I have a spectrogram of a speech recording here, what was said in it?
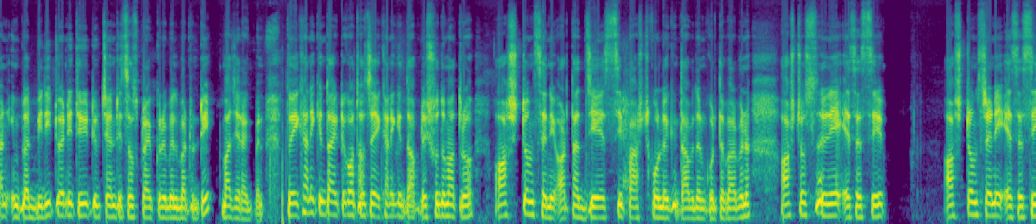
unemployed BD twenty three YouTube চ্যানেলটি সাবস্ক্রাইব করে বেল বাটনটি বাজিয়ে রাখবেন। তো এখানে কিন্তু একটা কথা হচ্ছে, এখানে কিন্তু আপনি শুধুমাত্র অষ্টম শ্রেণি, অর্থাৎ জিএসসি পাস করলে কিন্তু আবেদন করতে পারবেন। অষ্টম শ্রেণি এসএসসি অষ্টম শ্রেণি SSC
